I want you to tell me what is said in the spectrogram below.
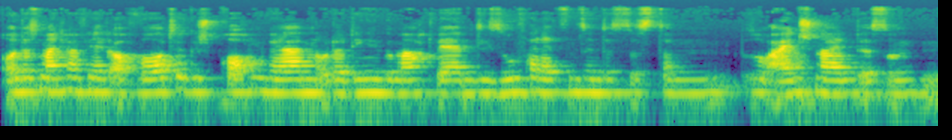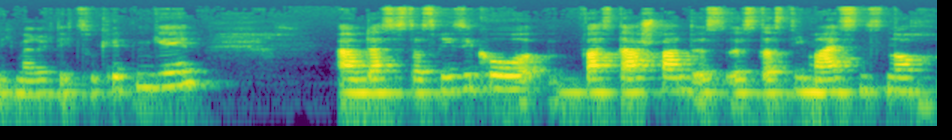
und dass manchmal vielleicht auch Worte gesprochen werden oder Dinge gemacht werden, die so verletzend sind, dass es dann so einschneidend ist und nicht mehr richtig zu kitten geht. Ähm, das ist das Risiko. Was da spannend ist, ist, dass die meistens noch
